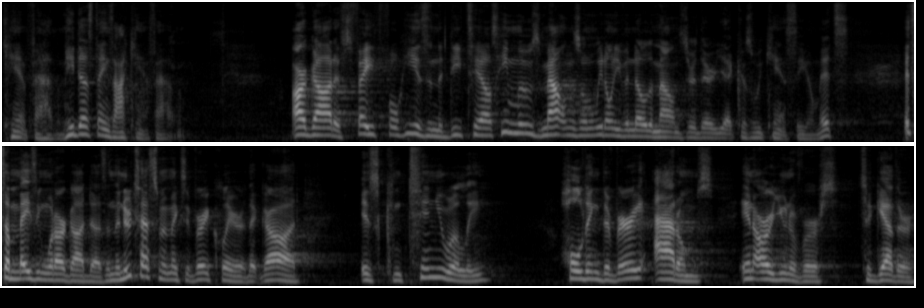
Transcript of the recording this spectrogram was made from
can't fathom. He does things I can't fathom. Our God is faithful. He is in the details. He moves mountains when we don't even know the mountains are there yet because we can't see them. It's, it's amazing what our God does. And the New Testament makes it very clear that God is continually holding the very atoms in our universe together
